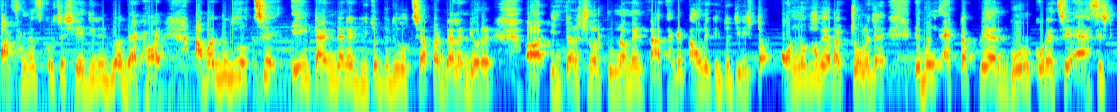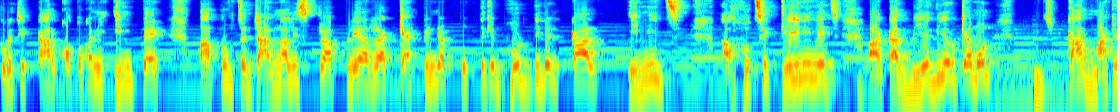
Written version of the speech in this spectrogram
পারফরমেন্স করেছে, সেই জিনিসগুলো দেখা হয়। আবার যদি হচ্ছে, এই টাইম লাইনের ভিতর যদি হচ্ছে আপনার ব্যালেন্ডিওরের ইন্টারন্যাশনাল টুর্নামেন্ট না থাকে, তাহলে কিন্তু জিনিসটা অন্যভাবে আবার চলে যায়। এবং একটা প্লেয়ার গোল করেছে অ্যাসিস্ট করেছে, কার কতখানি ইম্প্যাক্ট তারপর হচ্ছে জার্নালিস্টরা প্লেয়াররা ক্যাপ্টেনরা প্রত্যেকে ভোট দিবেন কার ইমেজ আর হচ্ছে ক্লিন ইমেজ কার বিহেভিয়ার কেমন, কার মাঠে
